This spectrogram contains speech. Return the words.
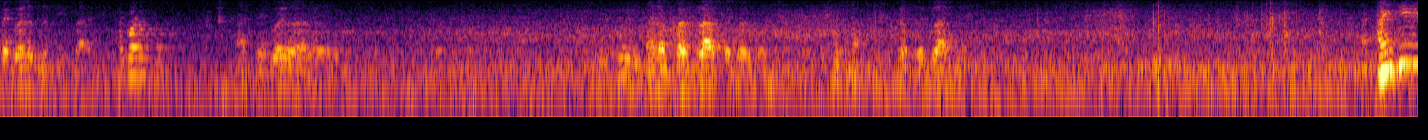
સગવડ જ નથી સગવડ જ નથી. આ સગવડ વાળો અને ફર્સ્ટ ક્લાસ સગવડ ક્લાસ નહીં અહીંથી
